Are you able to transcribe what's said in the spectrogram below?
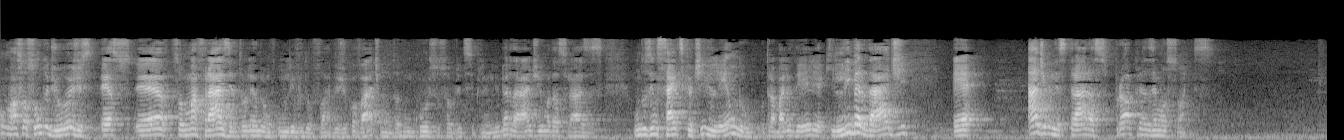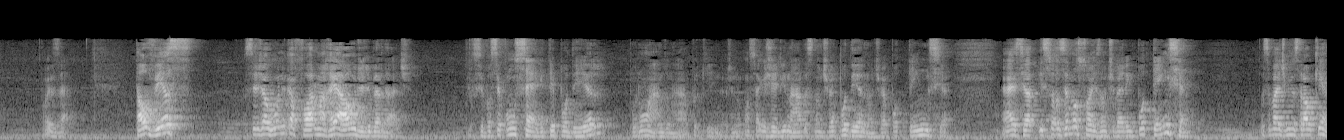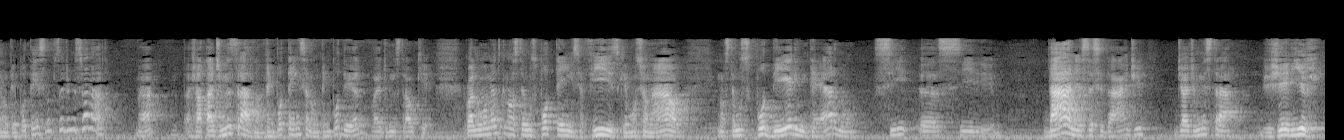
O nosso assunto de hoje é, é sobre uma frase. Estou lendo um, um, livro do Flávio Gicovati, montando um curso sobre disciplina e liberdade, e uma das frases, um dos insights que eu tive lendo o trabalho dele é que liberdade é administrar as próprias emoções. Pois é. Talvez seja a única forma real de liberdade. Se você consegue ter poder, por um lado, né? Porque a gente não consegue gerir nada se não tiver poder, não tiver potência. É, se a, e se as emoções não tiverem potência, você vai administrar o quê? Não tem potência, não precisa administrar nada. Né? Já está administrado, não tem potência, não tem poder, vai administrar o quê? Agora, no momento que nós temos potência física, emocional, nós temos poder interno, se, uh, se dá a necessidade de administrar, gerir.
